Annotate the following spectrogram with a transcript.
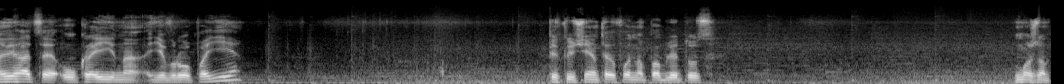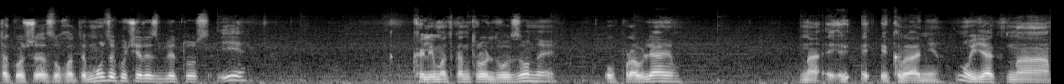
Навігація Україна, Європа є. Підключення телефону по Bluetooth Можна також слухати музику через Bluetooth і клімат-контроль двохзонний управляємо на е- е- екрані. Ну, як на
